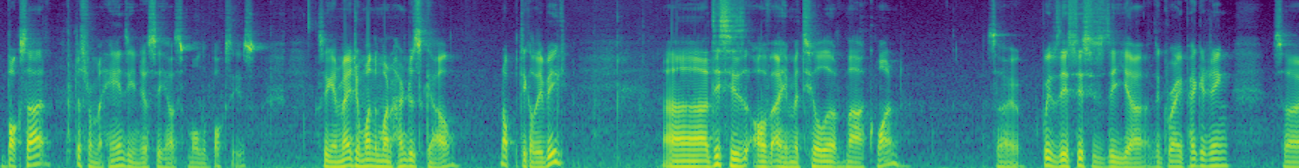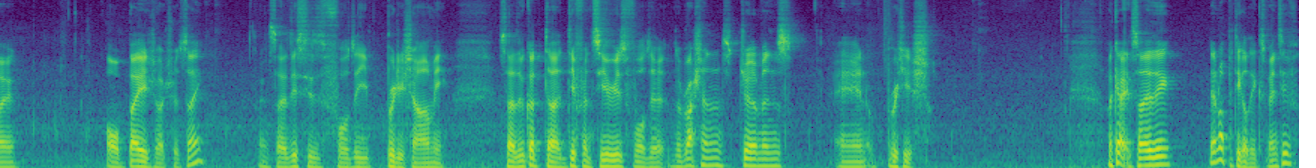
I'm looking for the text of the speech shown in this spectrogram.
the box art. Just from my hands, you can just see how small the box is. So you can imagine 1 to 100 scale, not particularly big. Uh, this is of a Matilda Mark 1. So with this, this is the, uh, the grey packaging, so or beige I should say. And so this is for the British Army. So they've got uh, different series for the, the Russians, Germans, and British. Okay, so they, they're not particularly expensive.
